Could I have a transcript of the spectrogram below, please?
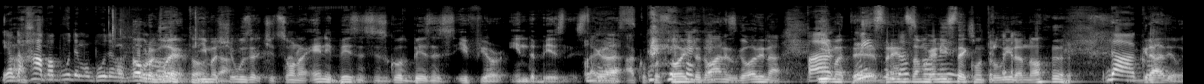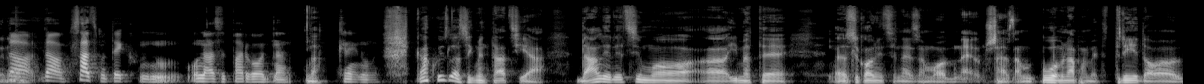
I onda, ha, pa budemo, budemo, Dobro, budemo. gle, to, imaš da. uzrečicu, ono, any business is good business if you're in the business. Tako da, Yes. ako postojite 12 godina, Pa, imate brand, samo ga niste kontrolirano da, gradili. Da, da, sad smo tek unazad par godina Da. krenuli. Kako izgleda segmentacija? Da li recimo a, imate a, slikovnice, ne znam, od, ne znam, šta znam, uvom na pamet, 3 do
